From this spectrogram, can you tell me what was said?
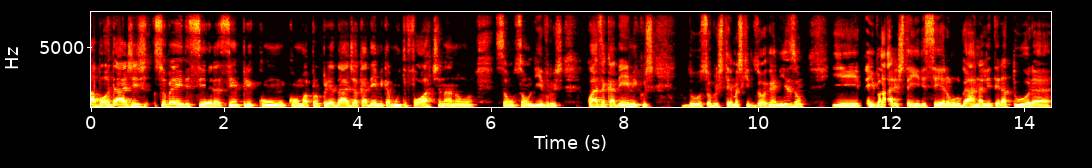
abordagens sobre a Ericeira, sempre com, com uma propriedade acadêmica muito forte, né? Não, são, são livros quase acadêmicos do, sobre os temas que eles organizam, e tem vários, tem Ericeira, um lugar na literatura,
